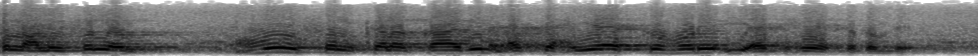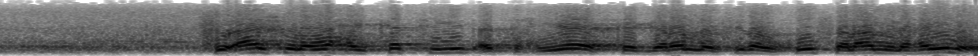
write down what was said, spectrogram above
sal alay wasalam muusan kala qaadin ataxiyaadka hore iyo ataxiyaadka dambe. Su'aashuna waxay ka timid ataxiyaadka garanay sidaan kuu salaami lahayne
